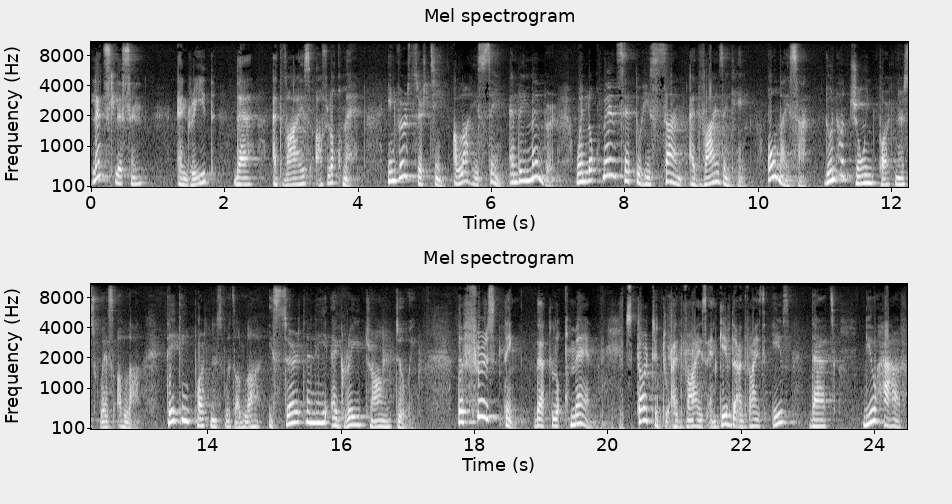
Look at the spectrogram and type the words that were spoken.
Let's listen and read the advice of Luqman. In verse 13, Allah is saying, And remember, when Luqman said to his son, advising him, O my son, do not join partners with Allah. Taking partners with Allah is certainly a great wrongdoing. The first thing that Luqman started to advise and give the advice is that you have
